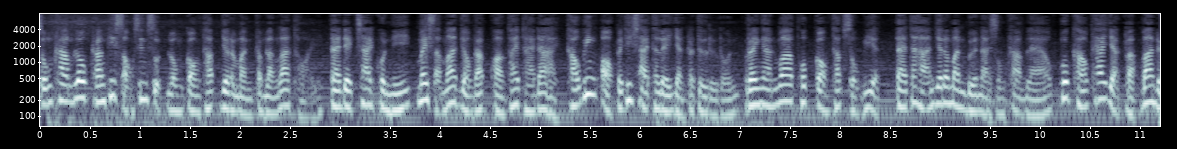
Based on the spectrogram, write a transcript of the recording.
สงครามโลกครั้งที่สองสิ้นสุดลงกองทัพเยอรมันกำลังล่าถอย แต่เด็กชายคนนี้ไม่สามารถยอมรับความพ่ายแพ้ได้ เขาวิ่งออกไปที่ชายทะเลอย่างกระตือรือร้น รายงานว่าพบกองทัพโซเวียต แต่ทหารเยอรมันเบื่อหน่ายสงครามแล้ว พวกเขาแค่อยากกลับบ้านเ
